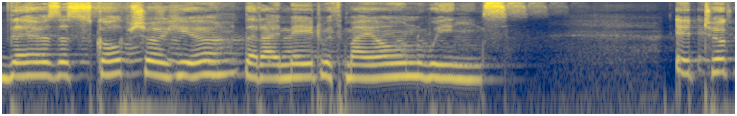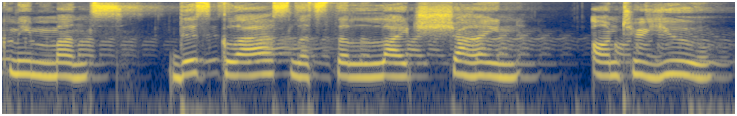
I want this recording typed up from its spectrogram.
There's a sculpture here that I made with my own wings. It took me months. This glass lets the light shine onto you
